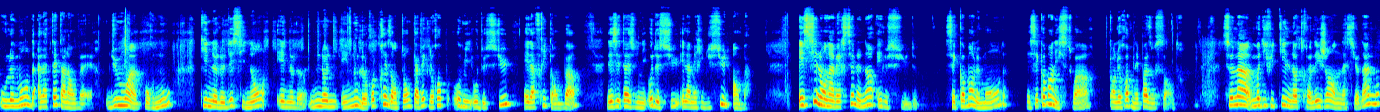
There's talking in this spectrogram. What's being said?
où le monde a la tête à l'envers du moins pour nous qui ne le dessinons et, ne nous le représentons qu'avec l'Europe au-dessus et l'Afrique en bas, les États-Unis au-dessus et l'Amérique du Sud en bas. Et si l'on inversait le nord et le sud? C'est comment le monde et c'est comment l'histoire quand l'Europe n'est pas au centre. Cela modifie-t-il notre légende nationale?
